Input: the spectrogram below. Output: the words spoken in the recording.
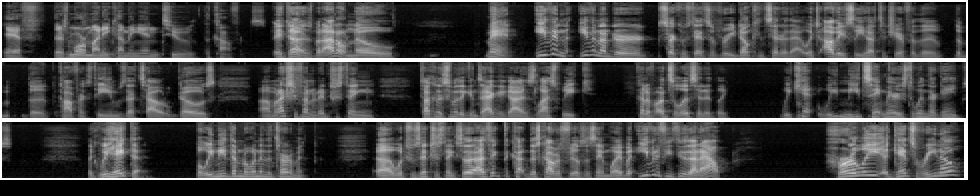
if there's more money coming into the conference. It does, but I don't know, man. Even even under circumstances where you don't consider that, which obviously you have to cheer for the the, the conference teams. That's how it goes. Um, I actually found it interesting talking to some of the Gonzaga guys last week, kind of unsolicitedly. we can't. We need St. Mary's to win their games. Like we hate them, but we need them to win in the tournament, uh, which was interesting. So I think the, this conference feels the same way. But even if you threw that out, Hurley against Reno,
